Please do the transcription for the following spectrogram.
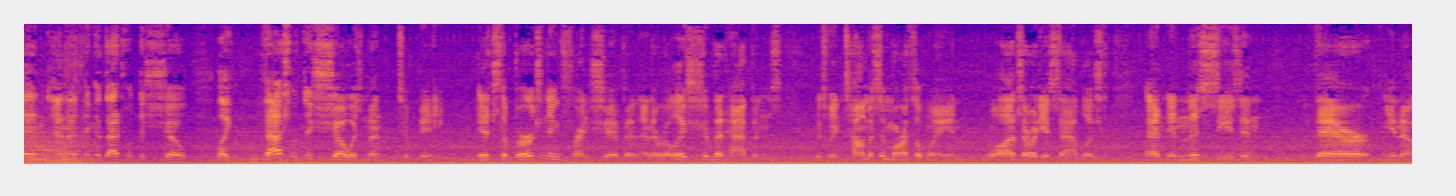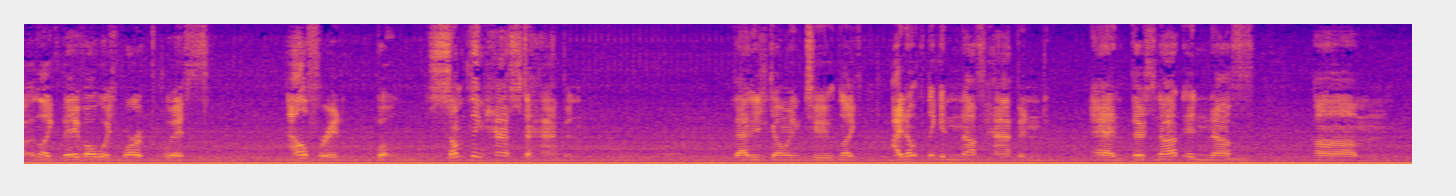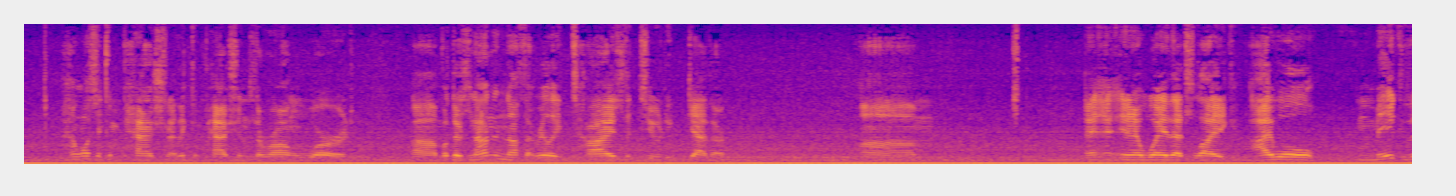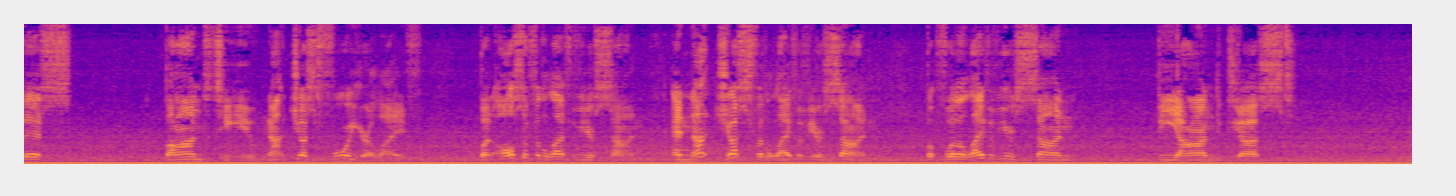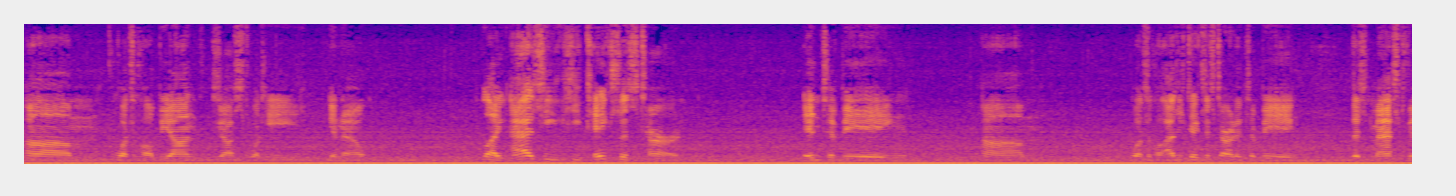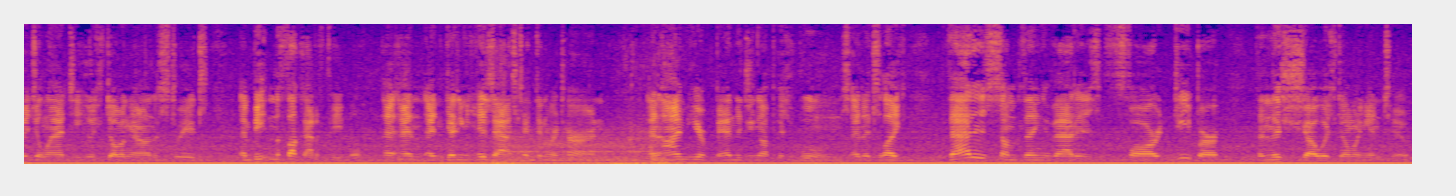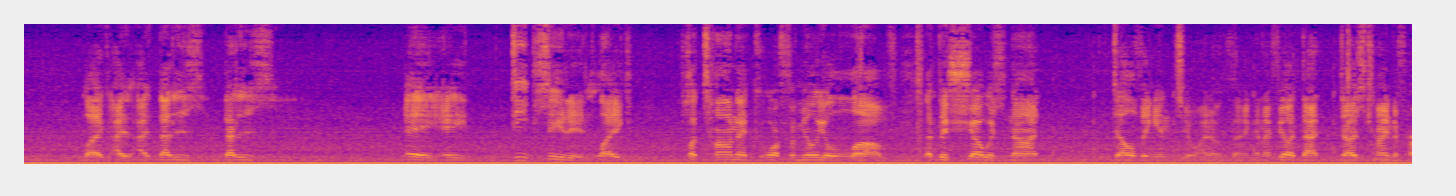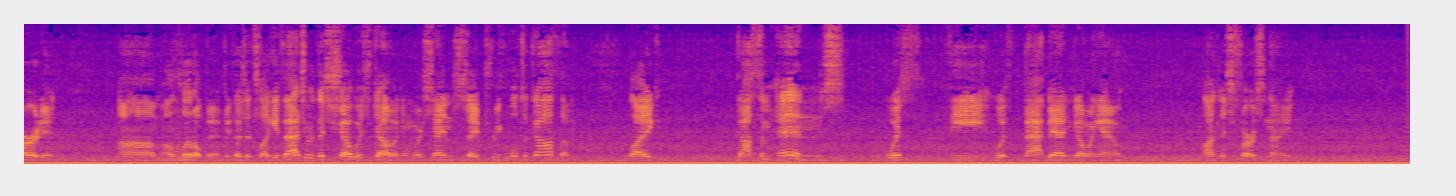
and and I think that that's what the show, like, that's what this show is meant to be. It's the burgeoning friendship and, and the relationship that happens between Thomas and Martha Wayne. Well, that's already established. And in this season, they're, you know, like they've always worked with Alfred, but something has to happen that is going to, like, I don't think enough happened, and there's not enough, um, I want to say compassion. I think compassion's the wrong word. Uh, but there's not enough that really ties the two together. Um, in a way that's like, I will make this bond to you, not just for your life, but also for the life of your son. And not just for the life of your son, but for the life of your son beyond just um, what's called beyond just what he you know like as he he takes this turn into being um what's it called as he takes this turn into being this masked vigilante who's going out on the streets and beating the fuck out of people and, and, and getting his ass kicked in return. And i'm here bandaging up his wounds. And it's like that is something that is far deeper than this show is going into. Like i, I that is that is a a deep seated like platonic or familial love that this show is not delving into. I don't think, and I feel like that does kind of hurt it um, a little bit because it's like if that's where the show is going, and we're saying a prequel to Gotham, like Gotham ends with the with Batman going out on his first night.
